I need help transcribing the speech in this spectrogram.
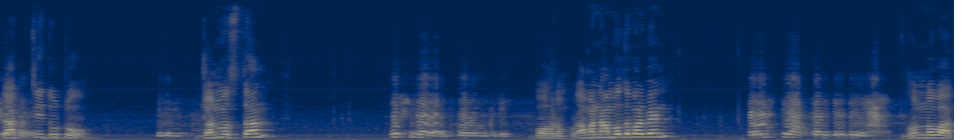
রাত্রি দুটো। জন্মস্থান? বহরমপুর। আমার নাম বলতে পারবেন? দিলা ধন্যবাদ।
